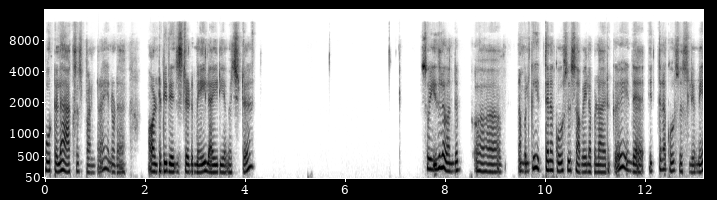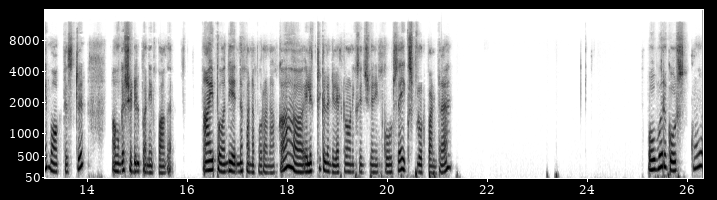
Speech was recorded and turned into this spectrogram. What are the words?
போர்ட்டலை ஆக்சஸ் பண்ணுறேன் என்னோட ஆல்ரெடி ரெஜிஸ்டர்டு மெயில் ஐடியை வச்சுட்டு. ஸோ இதில் வந்து நம்மளுக்கு இத்தனை கோர்சஸ் அவைலபிளாக இருக்குது இந்த இத்தனை கோர்சஸ்லையுமே மார்க் டெஸ்ட்டு அவங்க ஷெடியூல் பண்ணியிருப்பாங்க நான் இப்போ வந்து என்ன பண்ண போகிறேன்னாக்கா எலக்ட்ரிக்கல் அண்ட் எலக்ட்ரானிக்ஸ் இன்ஜினியரிங் கோர்ஸை எக்ஸ்ப்ளோர் பண்ணுறேன் ஒவ்வொரு கோர்ஸ்க்கும்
